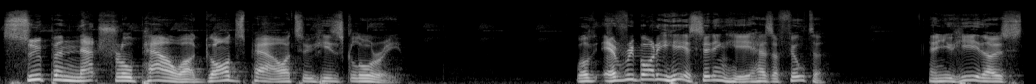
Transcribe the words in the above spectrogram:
supernatural power, God's power to his glory. Well, everybody here sitting here has a filter. And you hear those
